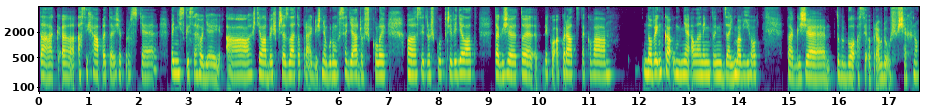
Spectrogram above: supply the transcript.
tak uh, asi chápete, že prostě penízky se hodějí a chtěla bych přes léto právě, když nebudu muset dělat do školy, uh, si trošku přivydělat, takže to je jako akorát taková novinka u mě, ale není to nic zajímavého. Takže to by bylo asi opravdu už všechno.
